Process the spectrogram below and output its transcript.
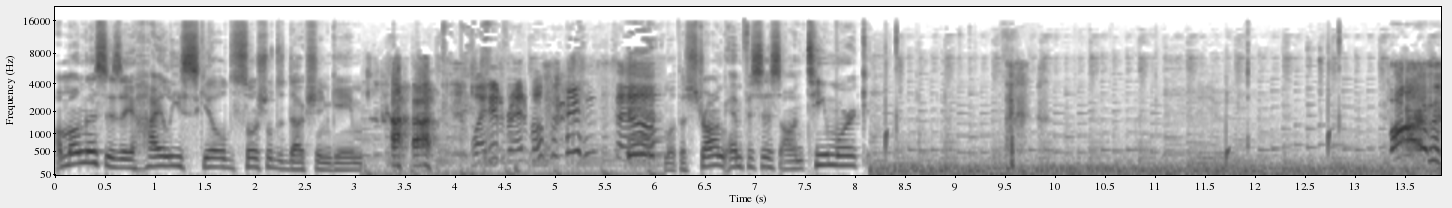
Among Us is a highly skilled social deduction game Why did Red vote for himself? with a strong emphasis on teamwork Farm!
